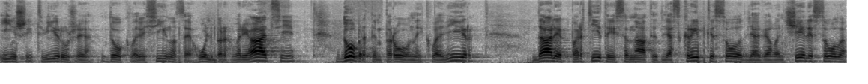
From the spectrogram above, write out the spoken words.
інший твір уже до клавесіно, це Гольберг варіації, добре темперований клавір. Далі партіти і сонати для скрипки соло, для віолончелі соло,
